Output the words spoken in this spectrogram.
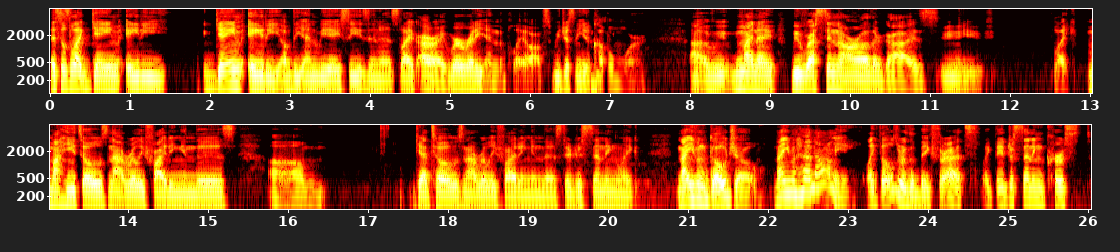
This is like game 80 game 80 of the NBA season it's like all right, we're already in the playoffs. We just need a couple more. Uh we, we might not be resting our other guys. We- like Mahito's not really fighting in this. Um Geto's not really fighting in this. They're just sending like not even Jogo, not even Hanami. Like those were the big threats. Like they're just sending cursed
